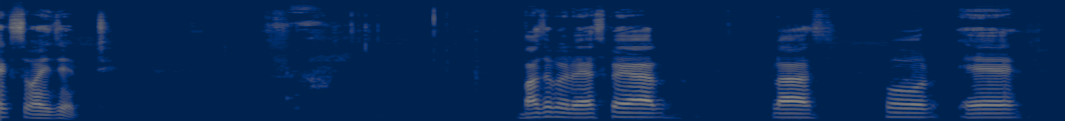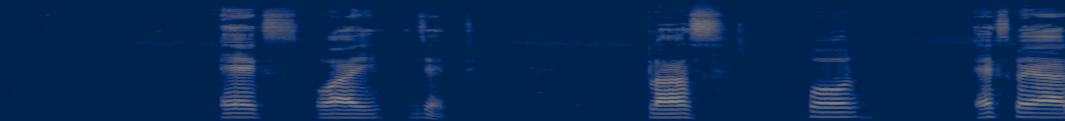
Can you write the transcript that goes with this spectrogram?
x y z. বাজক হইল square plus four a x y z plus four x square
